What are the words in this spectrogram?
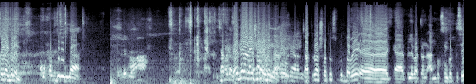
খুলেন খুলেন। আলহামদুলিল্লাহ। এই ধরেন, এই সামনে দিন না। ছাত্ররা স্বতঃস্ফূর্ত ভাবে প্লে বাটন আনবক্সিং করতেছে।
